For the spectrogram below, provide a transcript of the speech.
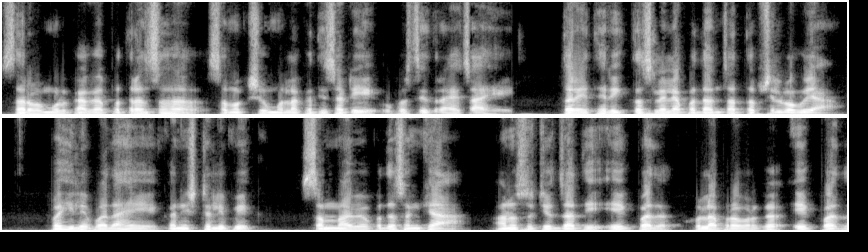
सर्व मूळ कागदपत्रांसह समक्ष मुलाखतीसाठी उपस्थित राहायचा आहे. तर येथे रिक्त असलेल्या पदांचा तपशील बघूया. पहिले पद आहे कनिष्ठ लिपिक. संभाव्य पदसंख्या अनुसूचित जाती एक पद खुला प्रवर्ग एक पद.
